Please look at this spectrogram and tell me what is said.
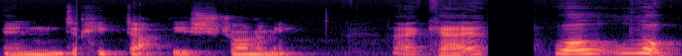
and picked up the astronomy. Okay. Well, look,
